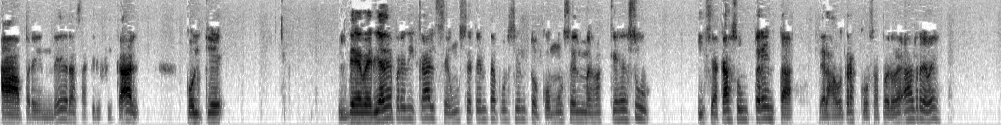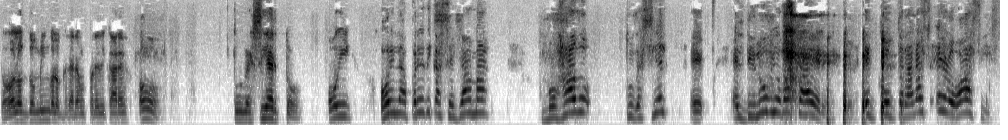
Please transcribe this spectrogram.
a aprender, a sacrificar, porque debería de predicarse un 70% cómo ser mejor que Jesús y si acaso un 30% de las otras cosas, pero es al revés. Todos los domingos lo que queremos predicar es, oh, tu desierto. Hoy, hoy la prédica se llama Mojado tu desierto. Eh, el diluvio va a caer. Encontrarás el oasis.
